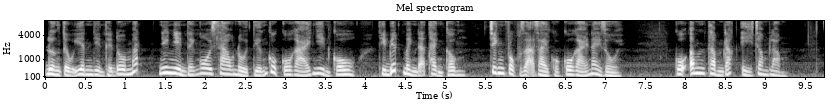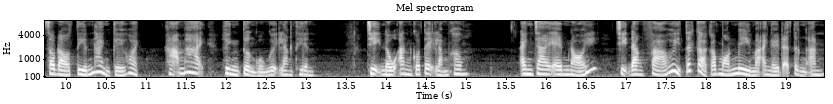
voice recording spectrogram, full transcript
Đường Tiểu Yên nhìn thấy đôi mắt như nhìn thấy ngôi sao nổi tiếng của cô gái nhìn cô thì biết mình đã thành công, chinh phục dạ dày của cô gái này rồi. Cô âm thầm đắc ý trong lòng, sau đó tiến hành kế hoạch hãm hại hình tượng của Ngụy Lang Thiên. Chị nấu ăn có tệ lắm không? Anh trai em nói chị đang phá hủy tất cả các món mì mà anh ấy đã từng ăn.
